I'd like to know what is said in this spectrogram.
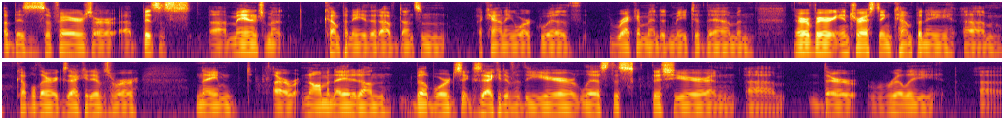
a business affairs or a business uh, management company that I've done some accounting work with recommended me to them. And they're a very interesting company. Um, a couple of their executives were named or nominated on Billboard's Executive of the Year list this this year, and um, they're really uh,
